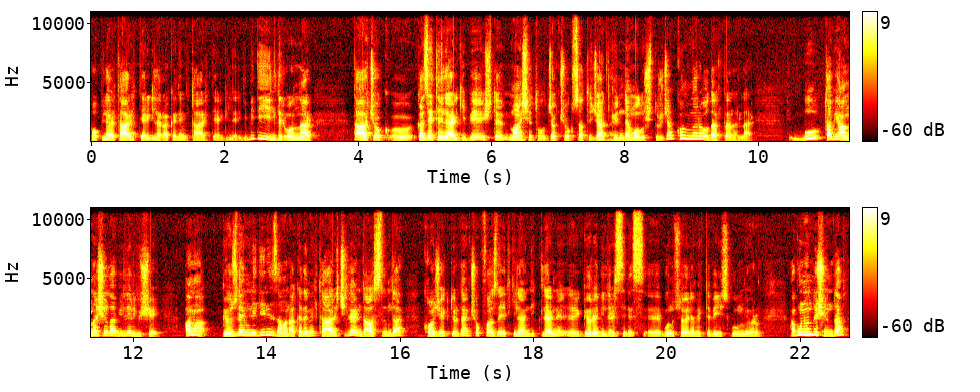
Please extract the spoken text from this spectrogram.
Popüler tarih dergiler akademik tarih dergileri gibi değildir. Onlar daha çok e, gazeteler gibi işte manşet olacak, çok satacak, Evet. gündem oluşturacak konulara odaklanırlar. Bu tabii anlaşılabilir bir şey. Ama gözlemlediğiniz zaman akademik tarihçilerin de aslında konjektürden çok fazla etkilendiklerini e, görebilirsiniz. E, bunu söylemekte beis bulmuyorum. Ha bunun dışında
